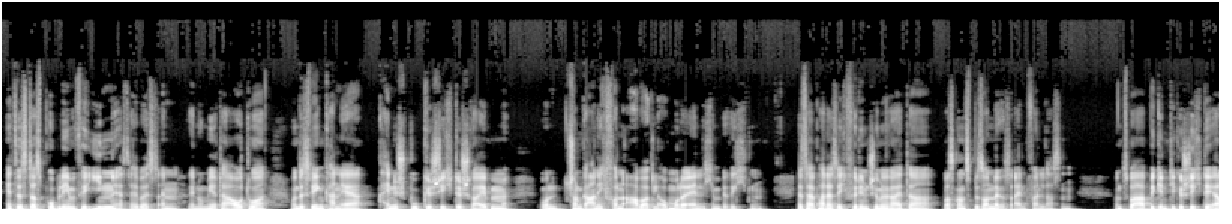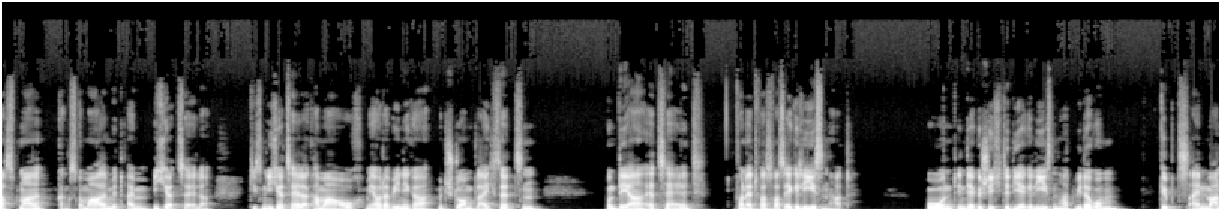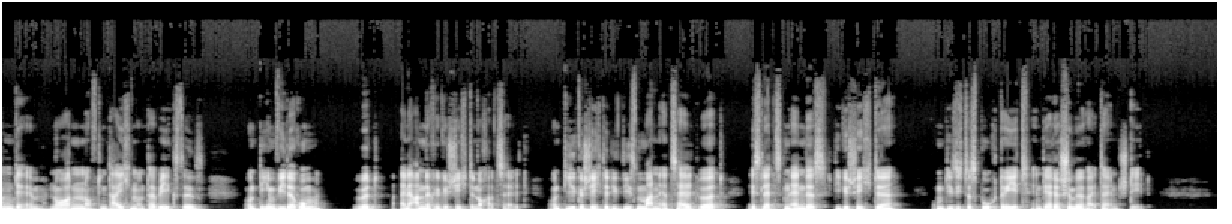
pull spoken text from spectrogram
Jetzt ist das Problem für ihn, er selber ist ein renommierter Autor und deswegen kann er keine Spukgeschichte schreiben und schon gar nicht von Aberglauben oder ähnlichem berichten. Deshalb hat er sich für den Schimmelreiter was ganz Besonderes einfallen lassen. Und zwar beginnt die Geschichte erstmal ganz normal mit einem Ich-Erzähler. Diesen Ich-Erzähler kann man auch mehr oder weniger mit Sturm gleichsetzen. Und der erzählt von etwas, was er gelesen hat. Und in der Geschichte, die er gelesen hat wiederum, gibt's einen Mann, der im Norden auf den Deichen unterwegs ist, und dem wiederum wird eine andere Geschichte noch erzählt. Und die Geschichte, die diesem Mann erzählt wird, ist letzten Endes die Geschichte, um die sich das Buch dreht, in der der Schimmelreiter entsteht.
